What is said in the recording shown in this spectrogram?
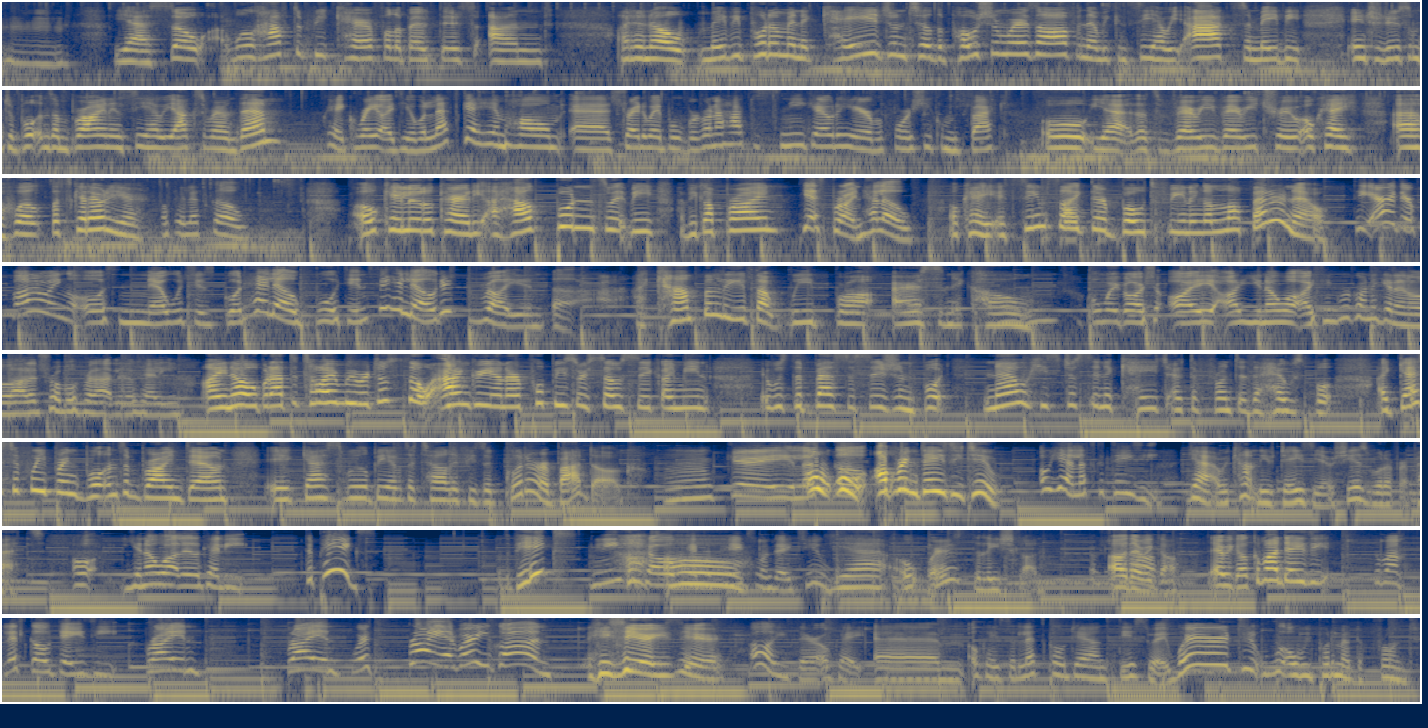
Hmm. Yeah, so we'll have to be careful about this and I don't know, maybe put him in a cage until the potion wears off and then we can see how he acts and maybe introduce him to Buttons and Brian and see how he acts around them. Okay, great idea. Well, let's get him home uh, straight away, but we're gonna have to sneak out of here before she comes back. Oh, yeah, that's very, very true. Okay, uh, well, let's get out of here. Okay, let's go. Okay, little Carly, I have Buttons with me. Have you got Brian? Yes, Brian. Hello. Okay, it seems like they're both feeling a lot better now. They are. They're following us now, which is good. Hello, Button. Say hello. There's Brian. Ah. I can't believe that we brought arsenic home. Oh my gosh, I, I, you know what? I think we're gonna get in a lot of trouble for that, little Kelly. I know, but at the time we were just so angry and our puppies were so sick. I mean, it was the best decision, but now he's just in a cage out the front of the house. But I guess if we bring Buttons and Brian down, I guess we'll be able to tell if he's a good or a bad dog. Okay, let's Oh, go. oh, I'll bring Daisy too. Oh yeah, let's get Daisy. Yeah, we can't leave Daisy out. She is one of our pets. Oh, you know what, little Kelly? The pigs. The pigs? We need to go Oh. get the pigs one day too. Yeah. Oh, where's the leash gone? she's Oh, there we go. There we go. Come on, Daisy. Come on, let's go, Daisy. Brian, Brian, where's Brian? Where are you gone? He's here. He's here. Oh, he's there. Okay. Um. Okay, so let's go down this way. Where did? Oh, we put him at the front.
